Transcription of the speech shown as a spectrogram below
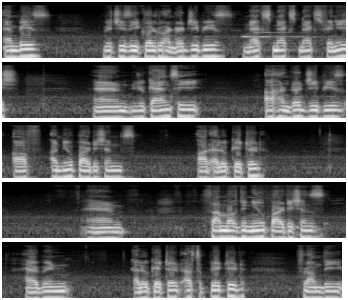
MBs which is equal to 100 GBs. Next, next, next, finish. And you can see 100 GBs of a new partitions are allocated and some of the new partitions have been allocated or separated from the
